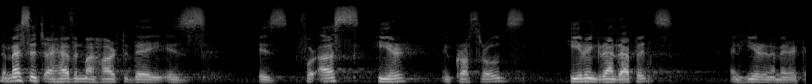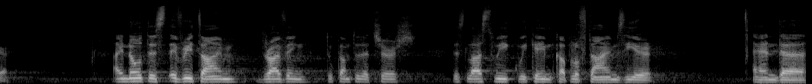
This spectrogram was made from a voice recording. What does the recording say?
The message I have in my heart today is, is for us here in Crossroads, here in Grand Rapids, and here in America. I noticed every time driving to come to the church, this last week we came a couple of times here, and uh,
